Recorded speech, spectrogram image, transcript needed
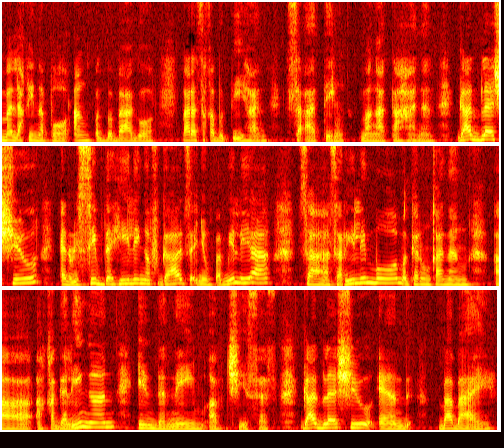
malaki na po ang pagbabago para sa kabutihan sa ating mga tahanan. God bless you and receive the healing of God sa inyong pamilya, sa sarili mo, magkaroon ka ng ah, kagalingan in the name of Jesus. God bless you and bye-bye.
